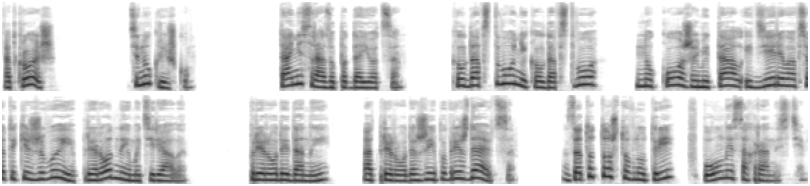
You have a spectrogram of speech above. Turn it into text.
Откроешь? Тяну крышку. Та не сразу поддается. Колдовство, не колдовство, но кожа, металл и дерево все-таки живые, природные материалы. Природой даны, от природы же и повреждаются. Зато то, что внутри, в полной сохранности.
